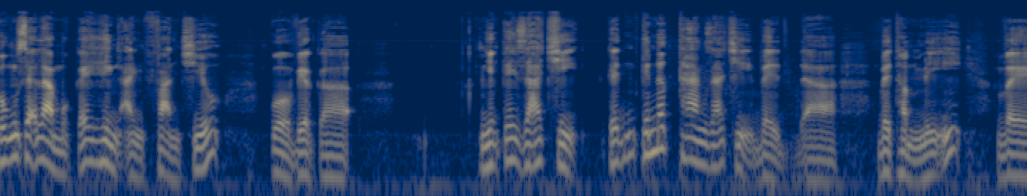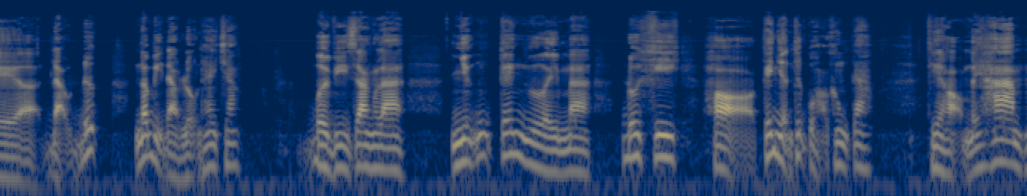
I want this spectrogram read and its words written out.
cũng sẽ là một cái hình ảnh phản chiếu của việc uh, những cái giá trị cái cái nấc thang giá trị về uh, về thẩm mỹ về uh, đạo đức nó bị đảo lộn hay chăng? Bởi vì rằng là những cái người mà đôi khi họ cái nhận thức của họ không cao thì họ mới ham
